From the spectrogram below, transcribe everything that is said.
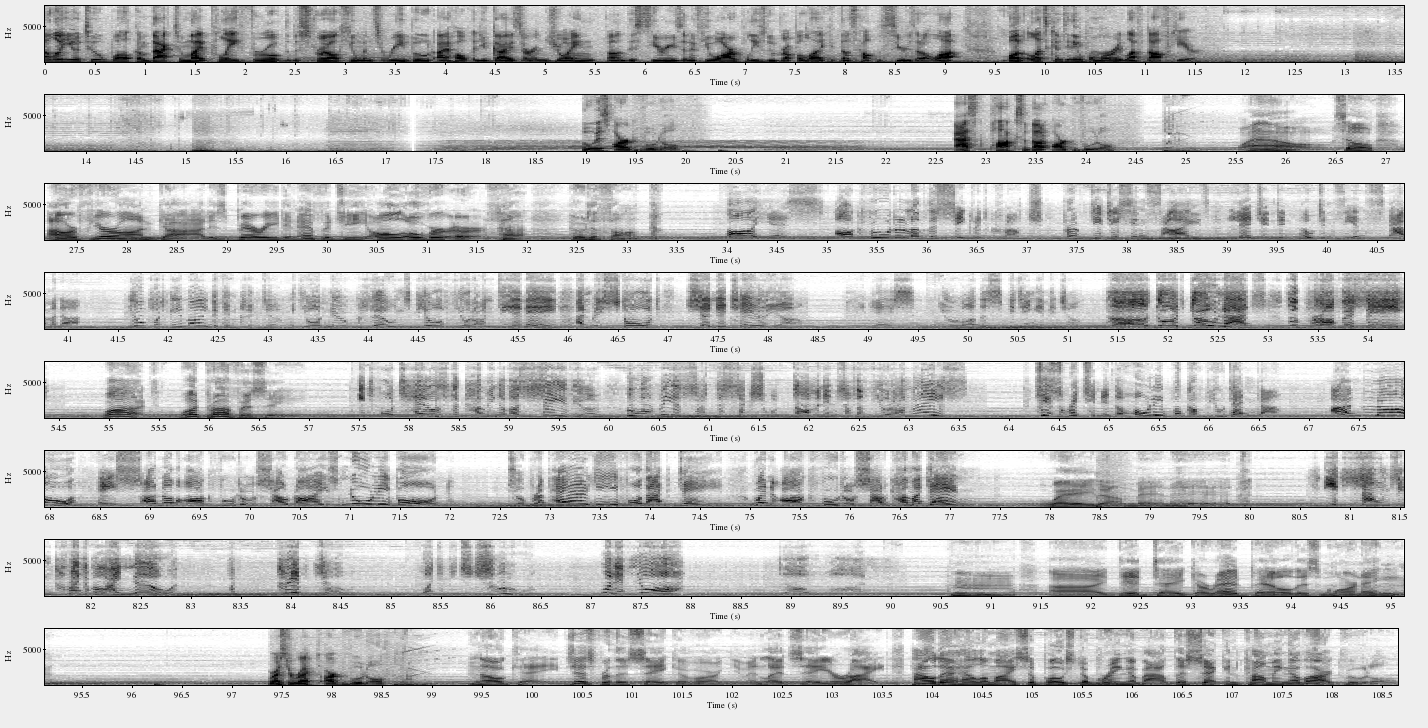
Hello YouTube, welcome back to my playthrough of the Destroy All Humans reboot. I hope that you guys are enjoying uh, this series, and if you are, please do drop a like, it does help the series out a lot. But let's continue from where we left off here. Who is Arkvoodle? Ask Pox about Arkvoodle. Wow. So, our Furon god is buried in effigy all over Earth, huh? Who'd have thunk? Ah, yes. Arkvoodle of the Sacred Crotch. Prodigious in size, legend in potency and stamina. You put me in mind of him, Crypto, with your new clone's pure Furon DNA and restored genitalia. Yes, you are the spitting image of... Good gonads! The prophecy! What? What prophecy? It foretells the coming of a savior who will reassert the sexual dominance of the Furon race. Tis written in the holy book of Pudenda. And lo, a son of Arkvoodle shall rise newly born. To prepare ye for that day when Arkvoodle shall come again. Wait a minute. It sounds incredible, I know. But Crypto, what if it's true? What if you're the one? Hmm. I did take a red pill this morning. Resurrect Arkvoodle. Okay, just for the sake of argument, let's say you're right. How the hell am I supposed to bring about the second coming of Arkvoodle?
